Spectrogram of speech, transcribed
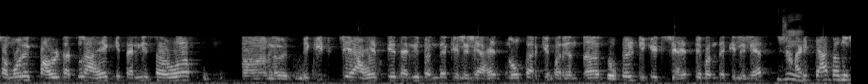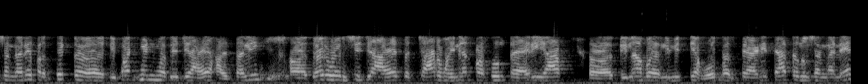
समोर एक पाऊल टाकलं आहे की त्यांनी सर्व तिकीट जे आहेत ते त्यांनी बंद केलेले आहेत. नऊ तारखेपर्यंत लोकल तिकीट जे आहेत ते बंद केलेले. आहेत. आणि त्याच अनुषंगाने प्रत्येक डिपार्टमेंटमध्ये जे आहे हालचाली दरवर्षी जे आहेत चार महिन्यांपासून तयारी या दिना निमित्त होत असते. आणि त्याच अनुषंगाने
